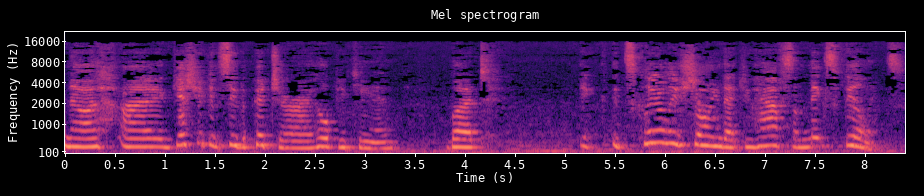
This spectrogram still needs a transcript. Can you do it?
Now, I guess you can see the picture. I hope you can. But it, it's clearly showing that you have some mixed feelings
